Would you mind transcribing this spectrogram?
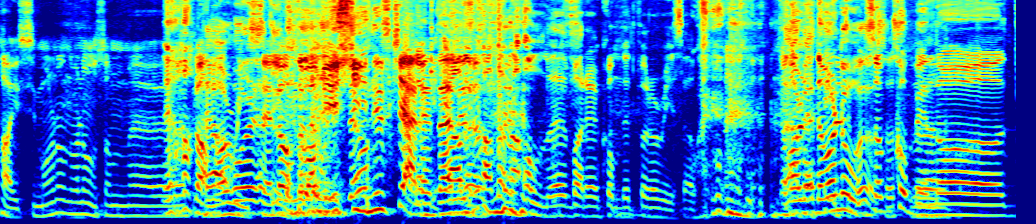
Tice i morgen om det var noen som uh, Ja. planla Ja, å og- reselle. Om det var mye kynisk kjærlighet Ja, der. det liksom. kan hende alle bare kom dit for å resell. Det var, det var noen som kom inn og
